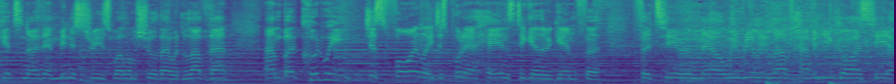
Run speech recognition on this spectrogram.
get to know their ministry as well. I'm sure they would love that. Um, but could we just finally just put our hands together again for, for Tim and Mel? We really love having you guys here.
